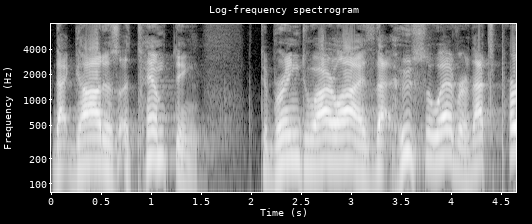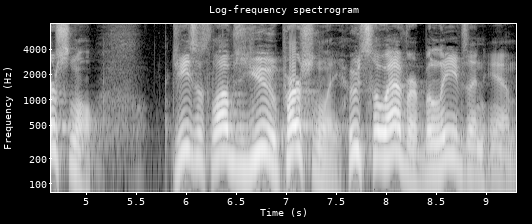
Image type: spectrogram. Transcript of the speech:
that God is attempting to bring to our lives, that whosoever, that's personal. Jesus loves you personally. Whosoever believes in him.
